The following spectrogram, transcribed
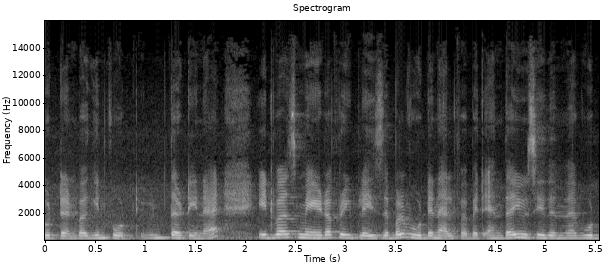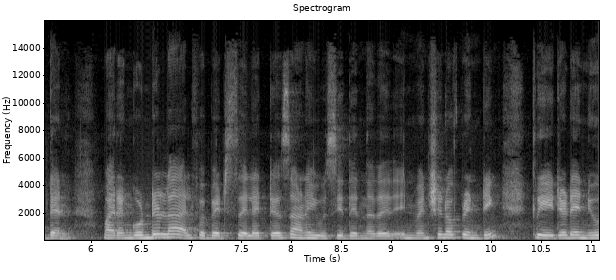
Gutenberg in fourteen thirty nine it was made of replaceable wooden alphabet എന്താ യൂസ് ചെയ്തിരുന്നത് വുഡൻ മരം കൊണ്ടുള്ള ആൽഫബറ്റ്സ് ലെറ്റേഴ്സ് ആണ് യൂസ് ചെയ്തിരുന്നത്. Invention of printing created a new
